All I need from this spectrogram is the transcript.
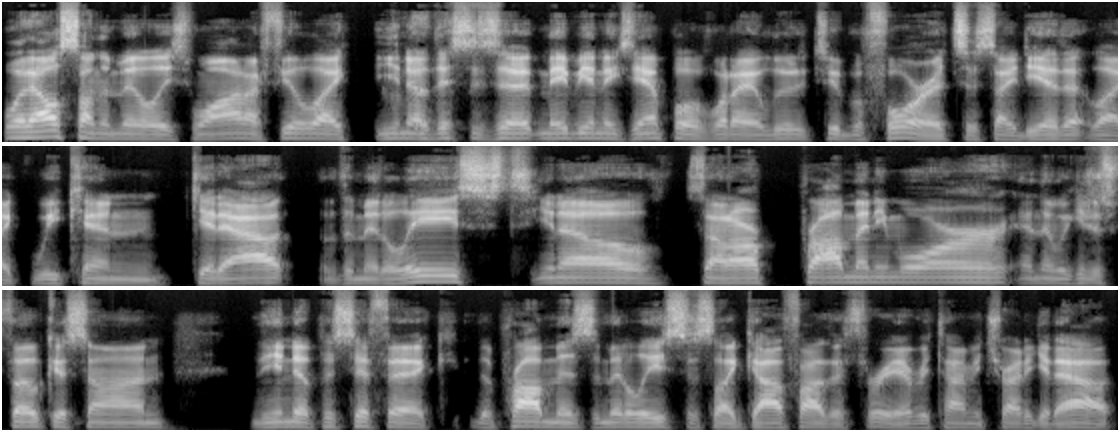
what else on the Middle East, Juan? I feel like, you know, this is a maybe an example of what I alluded to before. It's this idea that like we can get out of the Middle East, you know, it's not our problem anymore. And then we can just focus on the Indo Pacific. The problem is the Middle East is like Godfather 3. Every time you try to get out,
